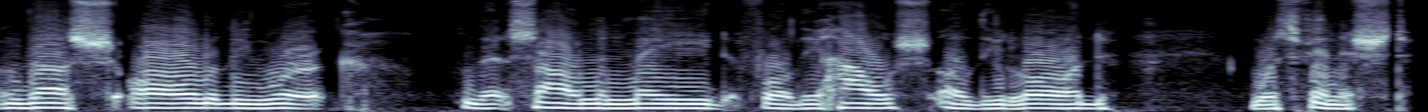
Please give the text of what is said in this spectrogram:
Thus all the work that Solomon made for the house of the Lord was finished.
